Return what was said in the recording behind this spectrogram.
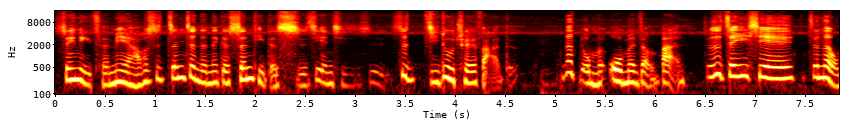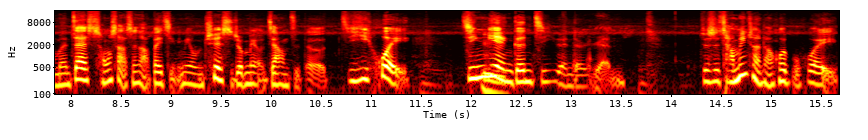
心理层面也好，或是真正的那个身体的实践，其实是是极度缺乏的。那我们我们怎么办？就是这一些真的我们在从小生长背景里面，我们确实就没有这样子的机会、经验跟机缘的人。就是长兵船团会不会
